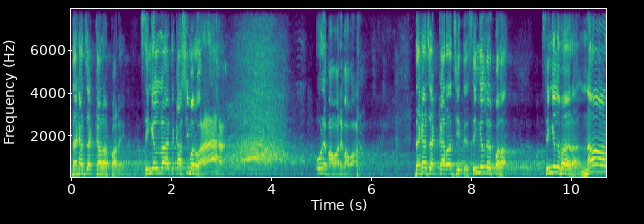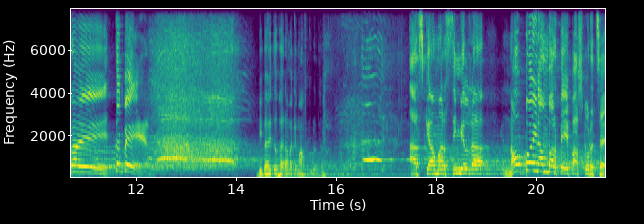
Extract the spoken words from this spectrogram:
দেখা যাক কারা পারে। সিঙ্গেলরা একটা কাশি মারো! ওরে বাবা রে বাবা। দেখা যাক কারা জিতে। সিঙ্গেলদের পালা। সিঙ্গেল ভাইরা নারায় তাকবীর। বিবাহিত ভাইরা আমাকে মাফ করে দেবে আজকে আমার সিঙ্গেলরা নব্বই নাম্বার পেয়ে পাশ করেছে।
